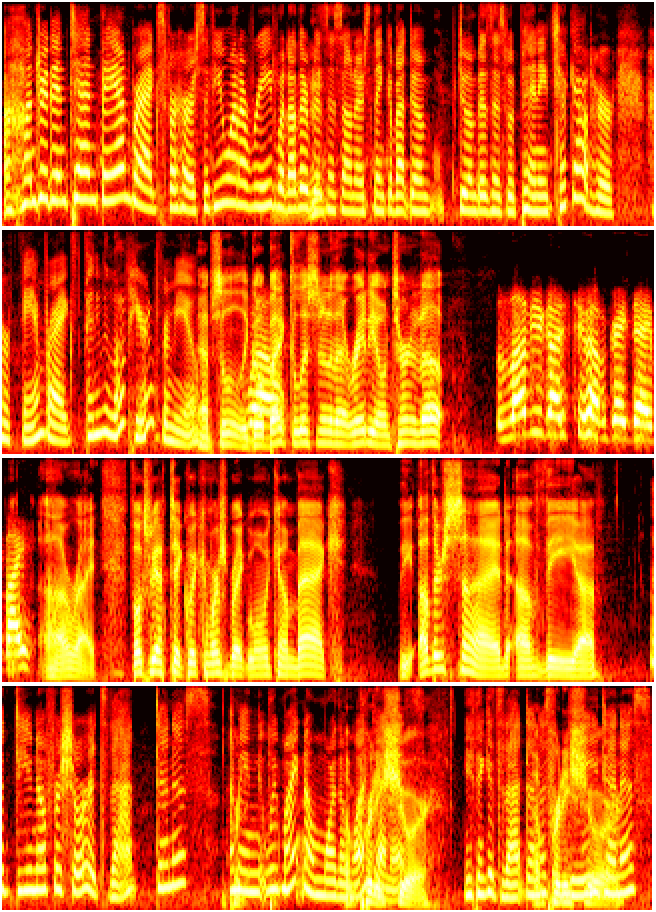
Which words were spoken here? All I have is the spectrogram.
110 fan brags for her. So if you want to read what other business owners think about doing doing business with Penny, check out her her fan brags. Penny, we love hearing from you. Absolutely. Well- Go back to listening to that radio and turn it up. Love you guys too. Have a great day. Bye. All right. Folks, we have to take a quick commercial break. When we come back, the other side of the. Uh, Well, do you know for sure it's that, Dennis? I mean, we might know more than I'm one pretty Dennis. sure. You think it's that Dennis? I'm pretty the sure. Dennis?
